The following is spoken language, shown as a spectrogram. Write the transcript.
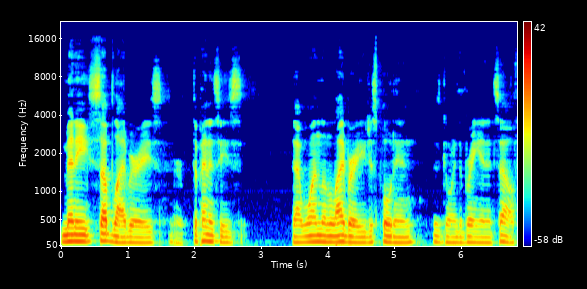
many sub libraries or dependencies that one little library you just pulled in is going to bring in itself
